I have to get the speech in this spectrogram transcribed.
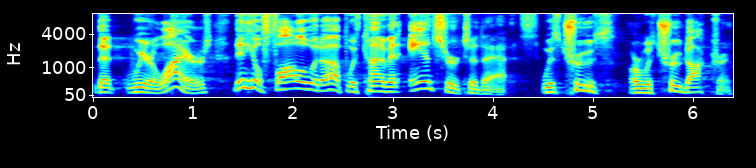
that we're liars, then he'll follow it up with kind of an answer to that, with truth or with true doctrine.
